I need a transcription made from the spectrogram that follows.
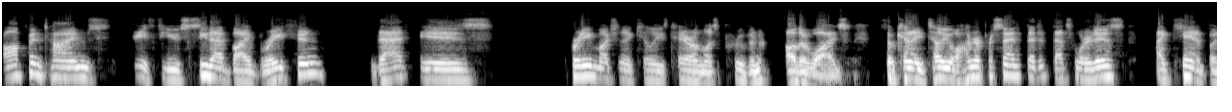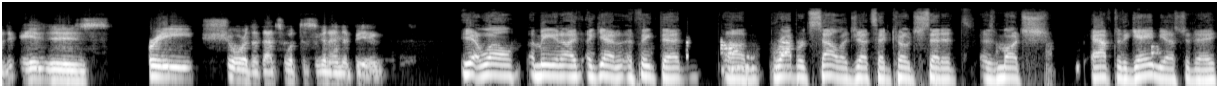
oftentimes, if you see that vibration, that is pretty much an Achilles tear unless proven otherwise. So, can I tell you 100% that it, that's what it is? I can't, but it is pretty sure that that's what this is going to end up being. Yeah, well, I mean, I, again, I think that um, Robert Saleh, Jets head coach, said it as much after the game yesterday,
